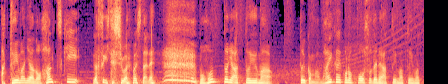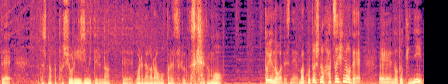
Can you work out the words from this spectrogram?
あっという間にあの、半月が過ぎてしまいましたね。もう本当にあっという間。というかまあ、毎回この放送でね、あっという間あっという間って、私なんか年寄りいじみてるなって我ながら思ったりするんですけれども。というのはですね、まあ、今年の初日の出、えの時に、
